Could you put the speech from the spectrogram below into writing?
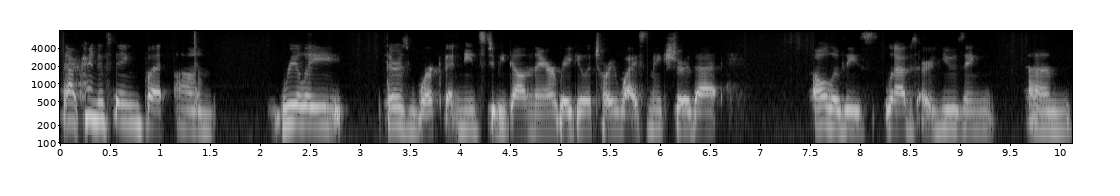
that kind of thing. But um, really, there's work that needs to be done there, regulatory wise, to make sure that all of these labs are using um,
